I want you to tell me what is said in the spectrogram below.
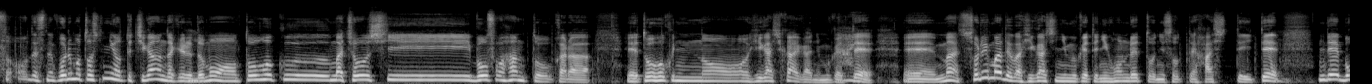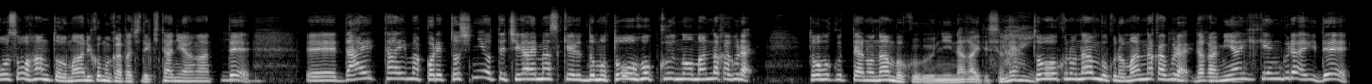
そうですね。これも年によって違うんだけれども、うん、東北、まあ、銚子、房総半島から、えー、東北の東海岸に向けて、はい、えー、まあ、それまでは東に向けて日本列島に沿って走っていて、で、房総半島を回り込む形で北に上がって、うんえー、大体、まあこれ年によって違いますけれども、東北の真ん中ぐらい。東北ってあの南北に長いですよね、はい、東北の南北の真ん中ぐらい、だから宮城県ぐらいで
